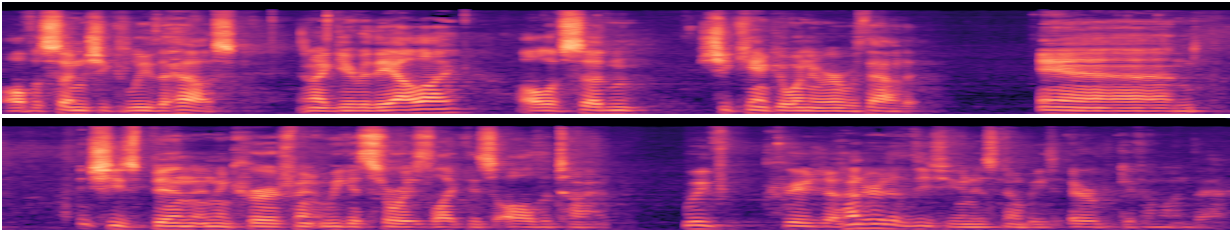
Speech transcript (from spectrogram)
All of a sudden, she could leave the house. And I gave her the ally. All of a sudden, she can't go anywhere without it. And she's been an encouragement. We get stories like this all the time. We've created 100 of these units, nobody's ever given one back.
